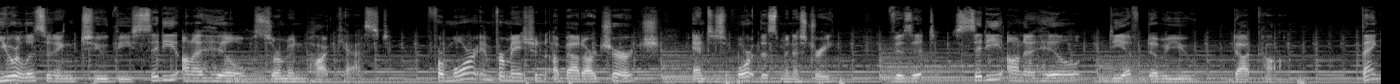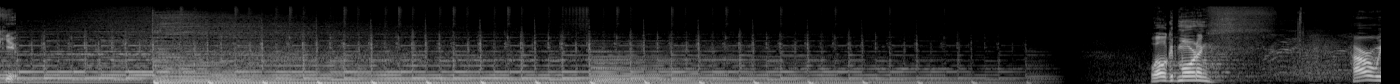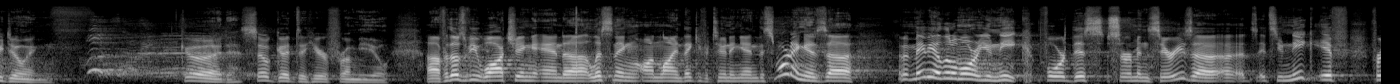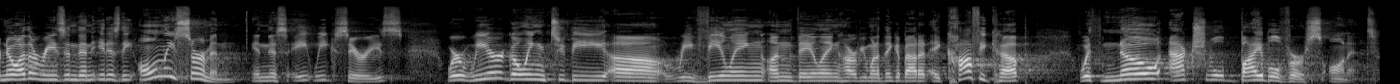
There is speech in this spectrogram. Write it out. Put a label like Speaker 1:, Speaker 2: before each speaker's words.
Speaker 1: You are listening to the City on a Hill Sermon Podcast. For more information about our church and to support this ministry, visit cityonahilldfw.com. Thank you.
Speaker 2: Well, good morning. How are we doing? Good. So good to hear from you. Uh, for those of you watching and uh, listening online, thank you for tuning in. This morning is uh, maybe a little more unique for this sermon series. Uh, uh, it's, it's unique if for no other reason than it is the only sermon in this eight week series where we are going to be uh, revealing, unveiling, however you want to think about it, a coffee cup with no actual Bible verse on it.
